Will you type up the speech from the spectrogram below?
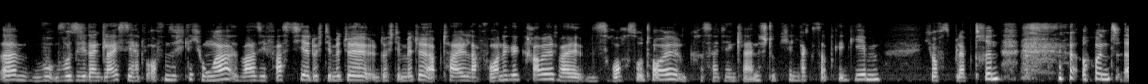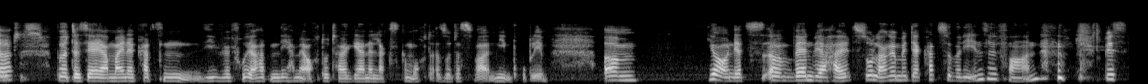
Ähm, wo, wo sie dann gleich, sie hat offensichtlich Hunger, war sie fast hier durch, die Mittel, durch den Mittelabteil nach vorne gekrabbelt, weil es roch so toll. Und Chris hat ihr ein kleines Stückchen Lachs abgegeben. Ich hoffe, es bleibt drin. Und äh, wird das ja, ja, meine Katzen, die wir früher hatten, die haben ja auch total gerne Lachs gemocht. Also das war nie ein Problem. Ähm, ja, und jetzt äh, werden wir halt so lange mit der Katze über die Insel fahren, bis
